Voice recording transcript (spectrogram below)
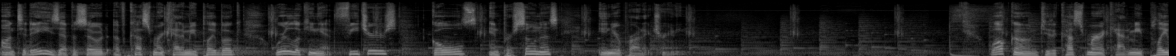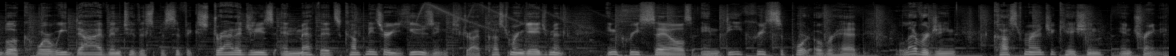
On today's episode of Customer Academy Playbook, we're looking at features, goals, and personas in your product training. Welcome to the Customer Academy Playbook, where we dive into the specific strategies and methods companies are using to drive customer engagement, increase sales, and decrease support overhead, leveraging customer education and training.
